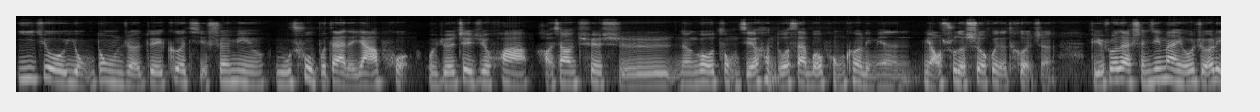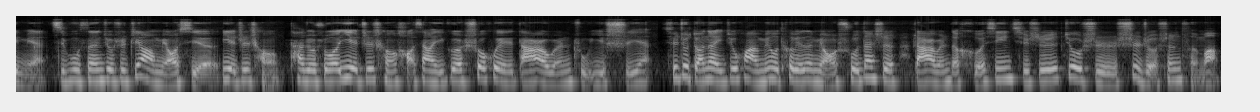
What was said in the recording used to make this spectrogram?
依旧涌动着对个体生命无处不在的压迫，我觉得这句话好像确实能够总结很多赛博朋克里面描述的社会的特征。比如说在《神经漫游者》里面，吉布森就是这样描写夜之城，他就说夜之城好像一个社会达尔文主义实验。其实就短短一句话，没有特别的描述，但是达尔文的核心其实就是适者生存嘛。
